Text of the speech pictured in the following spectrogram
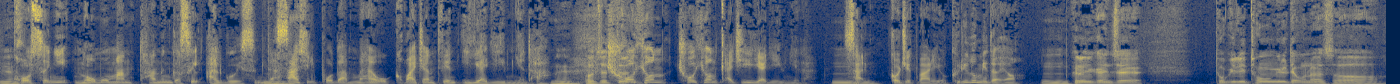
예. 고생이 너무 많다는 것을 알고 있습니다. 사실보다 매우 과장된 이야기입니다. 네. 어쨌든 초현, 초현까지 이야기입니다. 사, 거짓말이요. 그래도 믿어요. 음, 그러니까 이제 독일이 통일되고 나서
